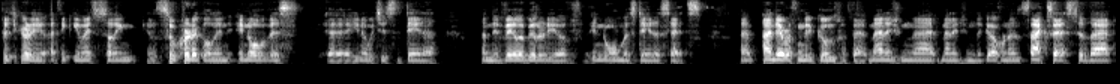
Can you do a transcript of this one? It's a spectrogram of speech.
particularly, I think you mentioned something you know, so critical in, in all of this, uh, you know, which is the data and the availability of enormous data sets um, and everything that goes with that, managing that, managing the governance, access to that,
